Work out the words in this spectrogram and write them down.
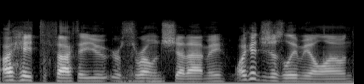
I hate the fact that you, you're throwing shit at me. Why can't you just leave me alone?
